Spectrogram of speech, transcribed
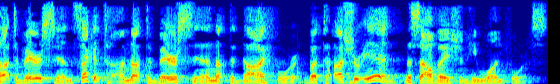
not to bear sin the second time, not to bear sin, not to die for it, but to usher in the salvation he won for us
